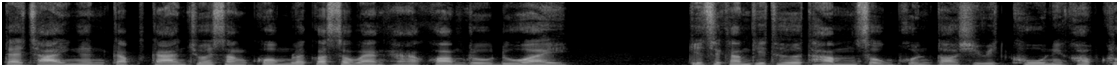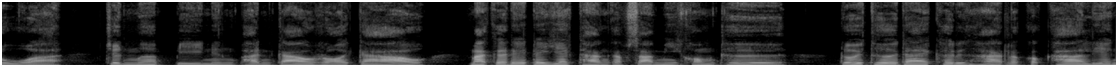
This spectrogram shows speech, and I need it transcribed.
แต่ใช้เงินกับการช่วยสังคมและก็แสวงหาความรู้ด้วย กิจกรรมที่เธอทำส่งผลต่อชีวิตคู่ในครอบครัว จนเมื่อปี 1909 มาร์กาเร็ตได้แยกทางกับสามีของเธอ โดยเธอได้คฤหาสน์แล้วก็ค่าเลี้ยง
